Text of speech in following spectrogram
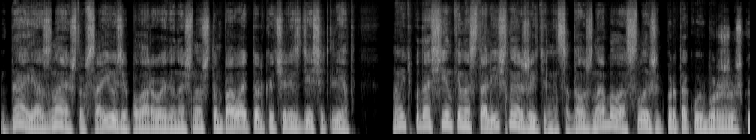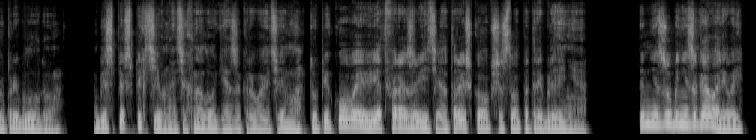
Да, я знаю, что в Союзе полароиды начнут штамповать только через десять лет. Но ведь Подосинкина, столичная жительница, должна была слышать про такую буржуйскую приблуду. Бесперспективная технология, закрывая тему. Тупиковая ветвь развития, отрыжка общества потребления. «Ты мне зубы не заговаривай», —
